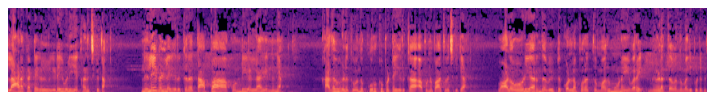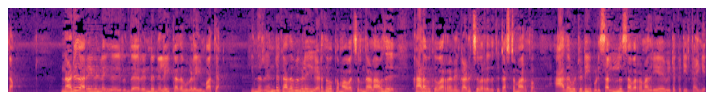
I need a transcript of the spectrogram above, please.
லாடக்கட்டைகள் இடைவெளியை கணிச்சுக்கிட்டான். நிலைகளில் இருக்கிற தாப்பா கொண்டிகள்லாம் என்னன்னா? கதவுகளுக்கு வந்து குறுக்குப்பட்ட இருக்கா அப்படின்னு பார்த்து வச்சுக்கிட்டான் வாளோடி அருந்த வீட்டு கொல்லப்புறத்து மறுமுனை வரை நீளத்தை வந்து மதிப்பிட்டுக்கிட்டான் நடு அறைகளில் இருந்த ரெண்டு நிலை கதவுகளையும் பார்த்தேன் இந்த ரெண்டு கதவுகளையும் இடது பக்கமாக வச்சிருந்தாலாவது களவுக்கு வர்றவன் கணிச்சு வர்றதுக்கு கஷ்டமா இருக்கும். அதை விட்டுட்டு இப்படி சல்லுசா வர்ற மாதிரியே வீட்டை கட்டியிருக்காங்க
